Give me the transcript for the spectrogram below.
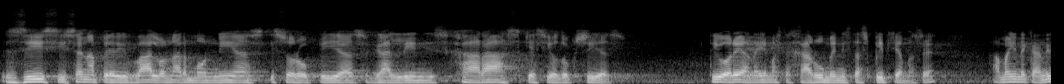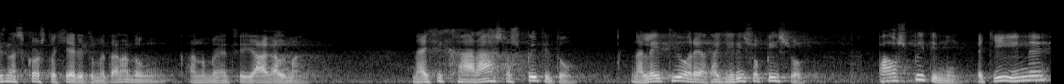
ζήσει σε ένα περιβάλλον αρμονίας, ισορροπίας, γαλήνης, χαράς και αισιοδοξίας. Τι ωραία να είμαστε χαρούμενοι στα σπίτια μας, ε. Άμα είναι κανείς να σηκώσει το χέρι του μετά να τον κάνουμε έτσι άγαλμα. Να έχει χαρά στο σπίτι του. Να λέει τι ωραία θα γυρίσω πίσω. Πάω σπίτι μου. Εκεί είναι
